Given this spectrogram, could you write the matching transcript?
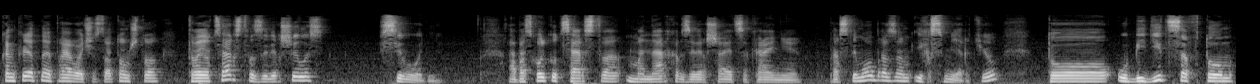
конкретное пророчество о том, что твое царство завершилось сегодня. А поскольку царство монархов завершается крайне простым образом, их смертью, то убедиться в том,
